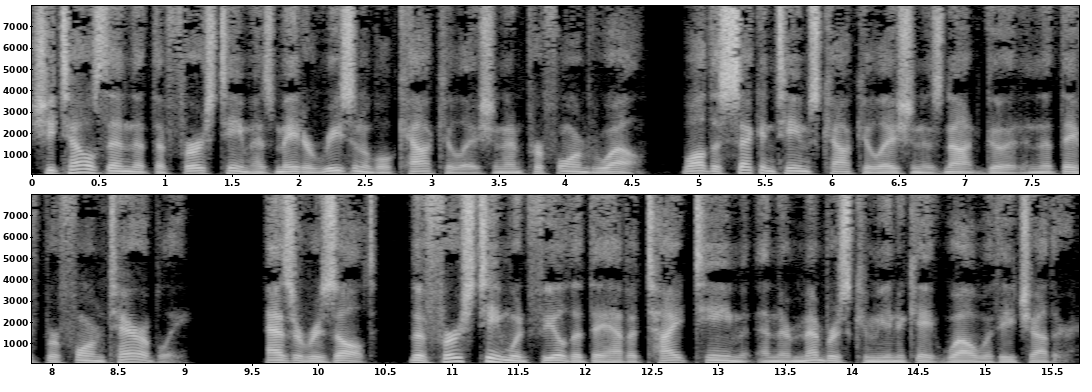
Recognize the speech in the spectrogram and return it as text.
she tells them that the first team has made a reasonable calculation and performed well, while the second team's calculation is not good and that they've performed terribly. As a result, the first team would feel that they have a tight team and their members communicate well with each other.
